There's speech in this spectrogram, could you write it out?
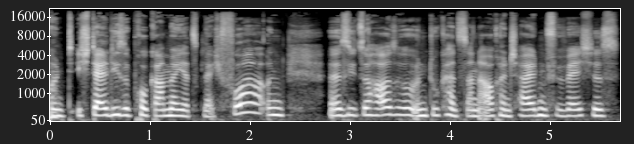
Und ich stelle diese Programme jetzt gleich vor und äh, Sie zu Hause und du kannst dann auch entscheiden, für welches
